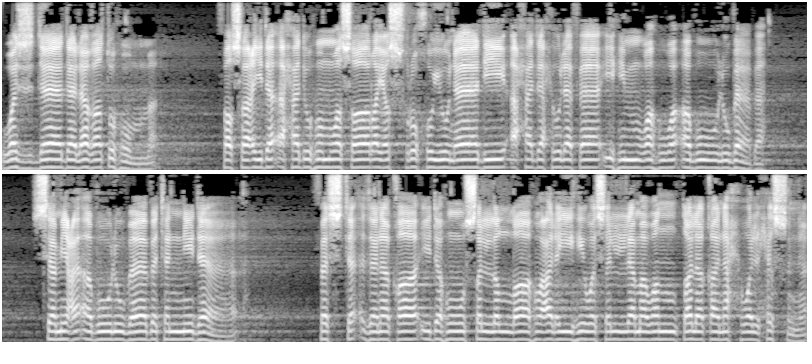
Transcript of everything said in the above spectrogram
وازداد لغطهم فصعد أحدهم وصار يصرخ ينادي أحد حلفائهم وهو أبو لبابة. سمع أبو لبابة النداء فاستأذن قائده صلى الله عليه وسلم وانطلق نحو الحصن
